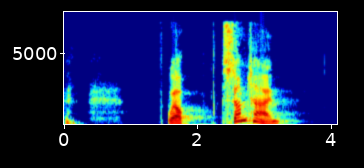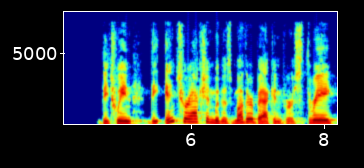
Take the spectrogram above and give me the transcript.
well, sometime between the interaction with his mother back in verse 3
